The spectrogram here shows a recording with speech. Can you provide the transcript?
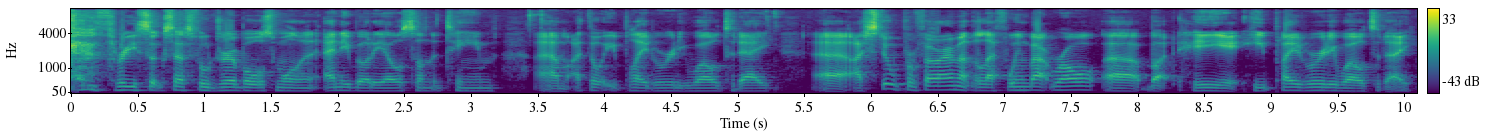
three successful dribbles more than anybody else on the team. Um, I thought he played really well today. Uh, I still prefer him at the left wing back role, uh, but he he played really well today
